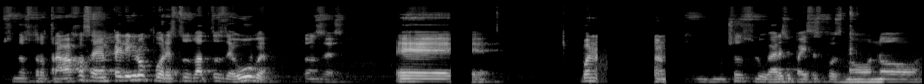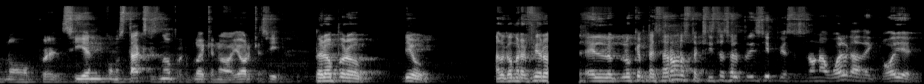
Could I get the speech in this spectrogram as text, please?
pues, nuestro trabajo se ve en peligro por estos vatos de Uber. Entonces, eh, bueno, en muchos lugares y países pues no, no, no siguen con los taxis, ¿no? Por ejemplo, de que Nueva York, así. Pero, pero, digo, a lo que me refiero el- lo que empezaron los taxistas al principio es hacer una huelga de que, oye,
